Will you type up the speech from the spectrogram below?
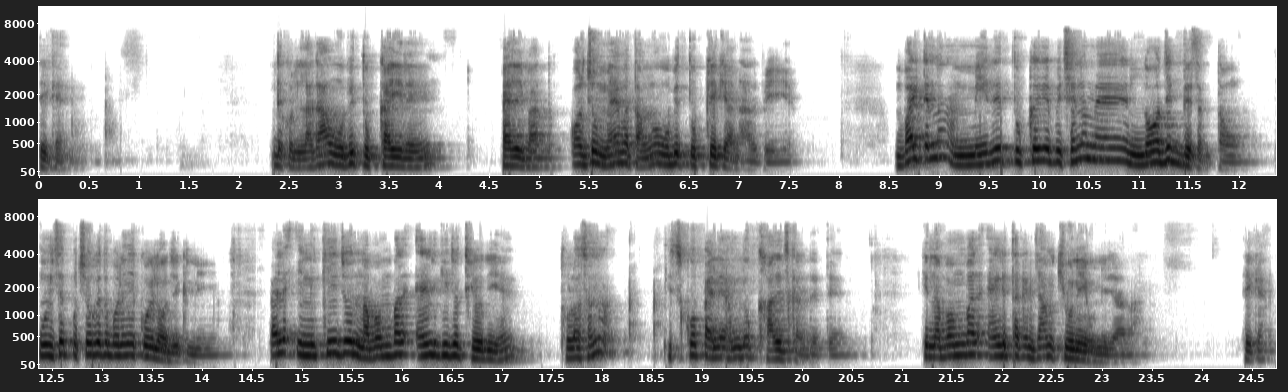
ठीक है? देखो, लगा वो भी तुक्का ही रहे पहली बात। और जो मैं बताऊँगा, वो भी तुक्के के आधार पे ही है। बट ना, मेरे तुक्के के पीछे ना, मैं लॉजिक दे सकता हूँ। उनसे पूछोगे तो बोलेंगे, कोई लॉजिक नहीं है। पहले इनकी जो नवंबर एंड की जो थ्योरी है, थोड़ा सा ना, इसको पहले हम लोग खारिज कर देते हैं कि नवंबर एंड तक एग्ज़ाम क्यों नहीं होने जा रहा। ठीक है?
